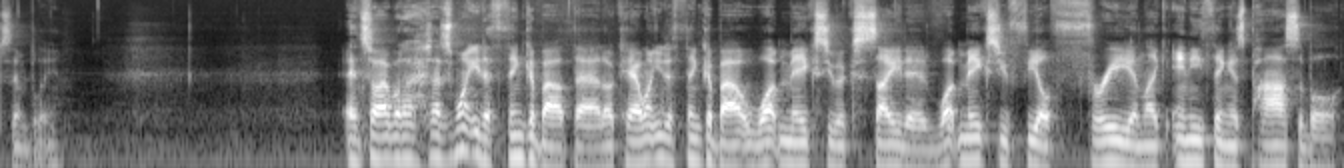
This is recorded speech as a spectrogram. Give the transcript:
simply. And so I, would, I just want you to think about that, okay? I want you to think about what makes you excited, what makes you feel free and like anything is possible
